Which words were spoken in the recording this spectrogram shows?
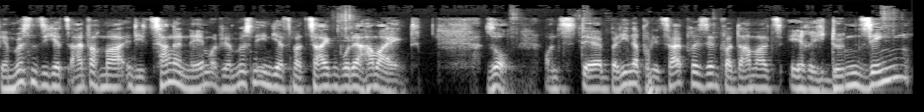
wir müssen sie jetzt einfach mal in die Zange nehmen und wir müssen ihnen jetzt mal zeigen, wo der Hammer hängt. So, und der Berliner Polizeipräsident war damals Erich Dünsing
